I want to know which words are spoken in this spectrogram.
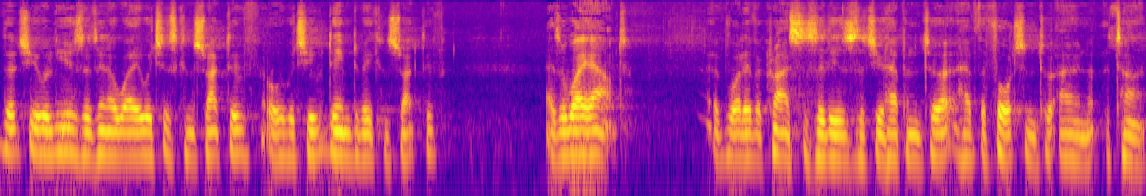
that you will use it in a way which is constructive or which you deem to be constructive as a way out of whatever crisis it is that you happen to have the fortune to own at the time.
